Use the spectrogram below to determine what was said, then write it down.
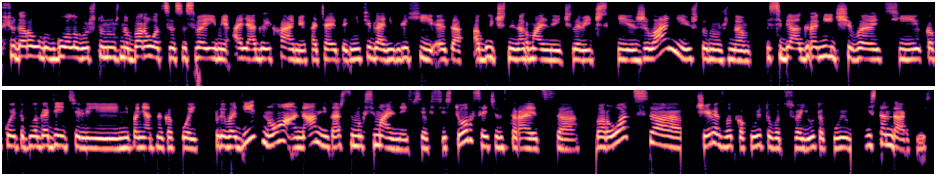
всю дорогу в голову, что нужно бороться со своими а грехами, хотя это нифига не грехи, это обычные нормальные человеческие желания, и что нужно себя ограничивать и какой-то благодетели непонятно какой приводить, но она, мне кажется, максимально из всех сестер с этим старается бороться через вот какую-то вот свою такую нестандартность.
